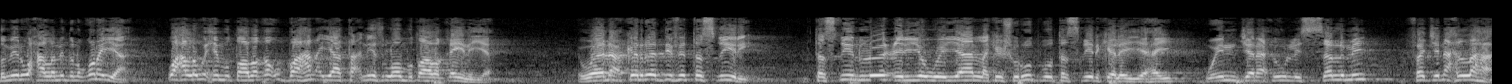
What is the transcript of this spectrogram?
Damiir waxaa la mid noqonaya wax alla wixii mutaabaqa u baahan ayaa ta'niis loo mutaabaqaynaya. Waa ka raddi fi taskhiiri taskhiir loo celiyo weeyaan laakiin shuruud buu taskhiirka leeyahay. Wain janaxuu lisalmi fajnax laha.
